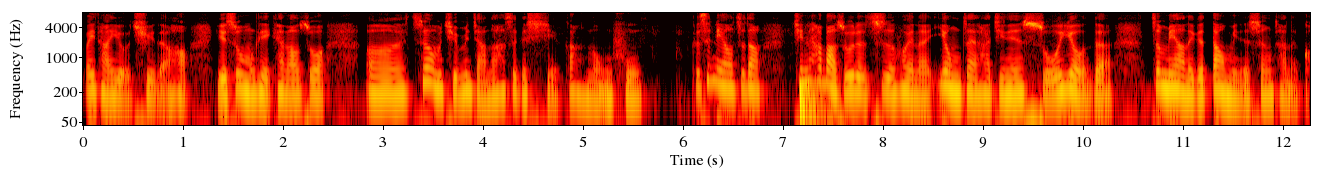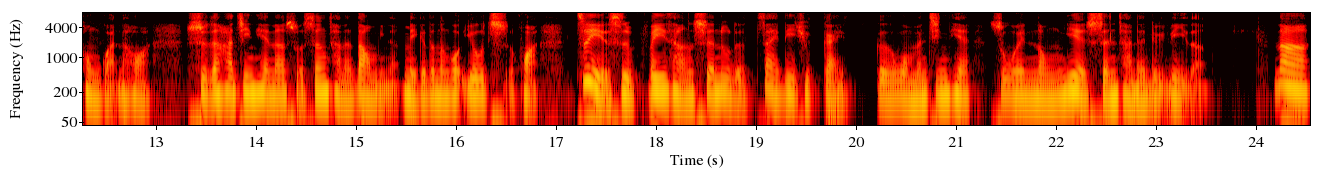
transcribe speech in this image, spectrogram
非常有趣的哈。也是我们可以看到说，呃，虽然我们前面讲到他是个斜杠农夫，可是你要知道，今天他把所有的智慧呢用在他今天所有的这么样的一个稻米的生产的控管的话。使得他今天呢所生产的稻米呢，每个都能够优质化，这也是非常深入的在地去改革我们今天所谓农业生产的履历的。那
